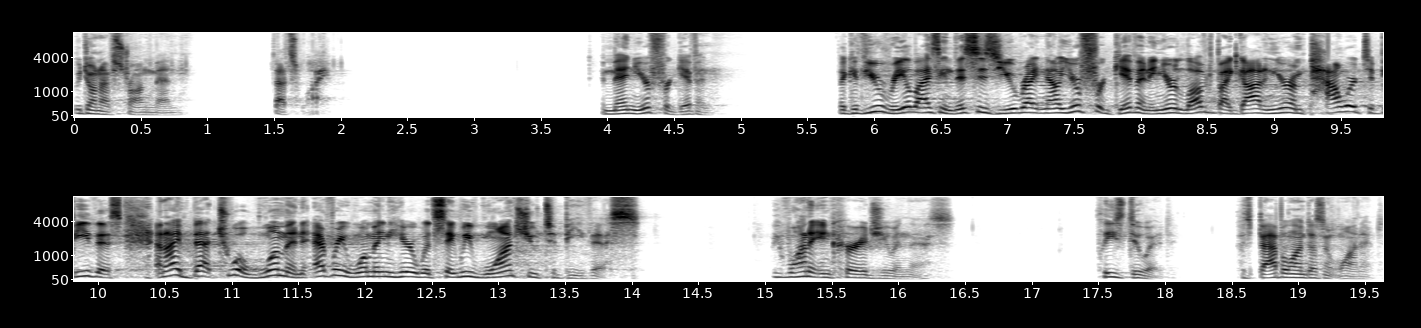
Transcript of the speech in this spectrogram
We don't have strong men. That's why. And men, you're forgiven. Like, if you're realizing this is you right now, you're forgiven and you're loved by God and you're empowered to be this. And I bet to a woman, every woman here would say, We want you to be this. We want to encourage you in this. Please do it because Babylon doesn't want it,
